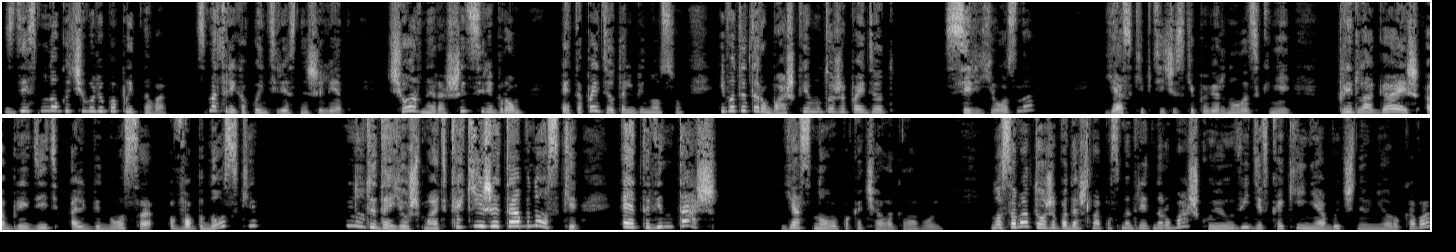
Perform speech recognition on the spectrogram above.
«Здесь много чего любопытного. Смотри, какой интересный жилет. Черный, расшит серебром. Это пойдет Альбиносу. И вот эта рубашка ему тоже пойдет. Серьезно? Я скептически повернулась к ней. Предлагаешь обредить Альбиноса в обноски? Ну ты даешь, мать, какие же это обноски? Это винтаж. Я снова покачала головой. Но сама тоже подошла посмотреть на рубашку и, увидев, какие необычные у нее рукава,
